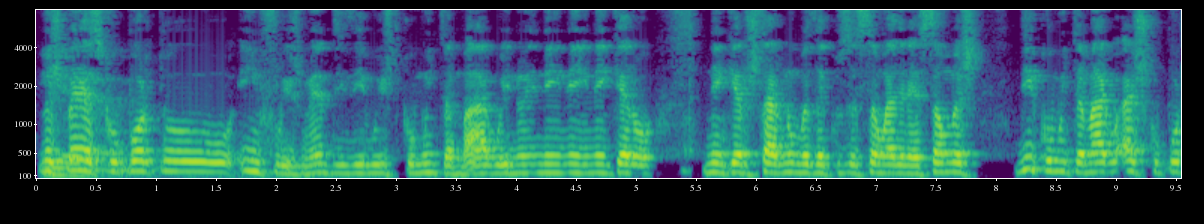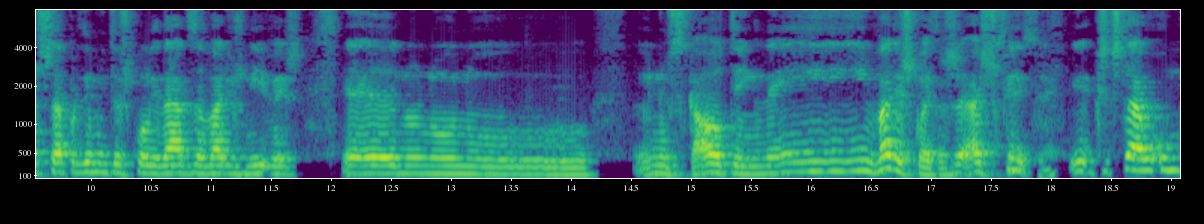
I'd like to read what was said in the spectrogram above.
Mas e parece é... que o Porto, infelizmente, e digo isto com muita mágoa, e nem, nem, nem, quero, nem quero estar numa de acusação à direção, mas digo com muita mágoa, acho que o Porto está a perder muitas qualidades a vários níveis, eh, no, no, no, no, scouting, em, em, várias coisas. Acho que, sim. que, está um,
